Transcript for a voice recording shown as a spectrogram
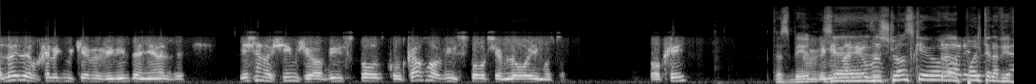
אני לא יודע אם חלק מכם מבינים את העניין הזה. יש אנשים שאוהבים ספורט, כל כך אוהבים ספורט שהם לא רואים אותו, אוקיי? תסביר. זה שלונסקי לא, אני- הפועל תל אביב.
